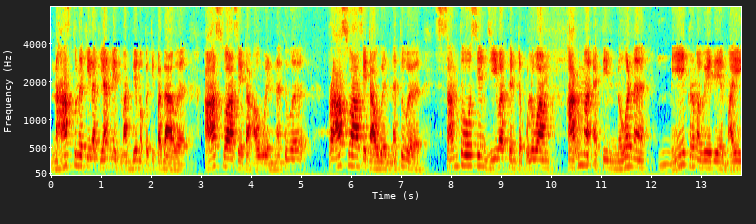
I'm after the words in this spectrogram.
නාස්තුල කියලා කියන්නේ මධ්‍යම ප්‍රතිපදාව. ආස්වාසයට අවුෙන්නේ නැතුව ප්‍රාස්වාසයට අවුෙන්නේ නැතුව සන්තෝෂයෙන් ජීවත් වෙන්න පුළුවන් කර්ම ඇති නොවන මේ ක්‍රමවේදයමයි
